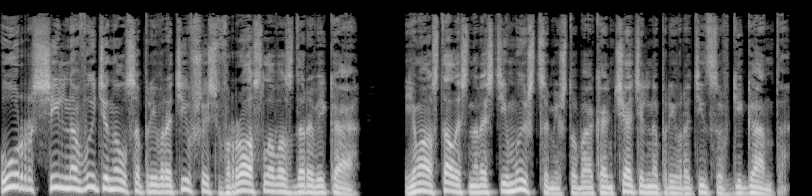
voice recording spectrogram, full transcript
Ур сильно вытянулся, превратившись в рослого здоровяка. Ему осталось нарасти мышцами, чтобы окончательно превратиться в гиганта.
